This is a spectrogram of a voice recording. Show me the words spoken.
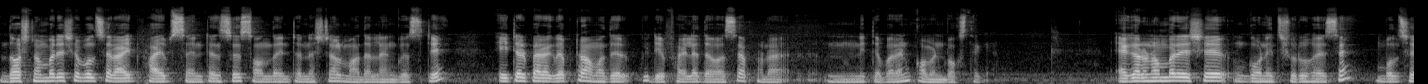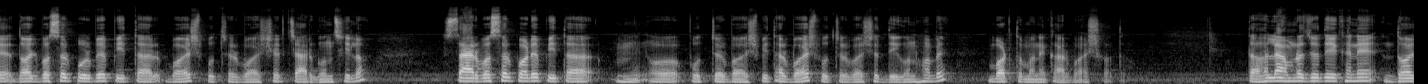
দশ নম্বরে এসে বলছে write five sentences on the international mother language day এইটার প্যারাগ্রাফটা আমাদের পিডিএফ ফাইলে দেওয়া আছে, আপনারা নিতে পারেন কমেন্ট বক্স থেকে। এগারো নম্বরে এসে গণিত শুরু হয়েছে, বলছে, দশ বছর পূর্বে পিতার বয়স পুত্রের বয়সের চার গুণ ছিল। চার বছর পরে পিতা ও পুত্রের বয়স, পিতার বয়স পুত্রের বয়সের দ্বিগুণ হবে। বর্তমানে কার বয়স কত? তাহলে আমরা যদি এখানে দশ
